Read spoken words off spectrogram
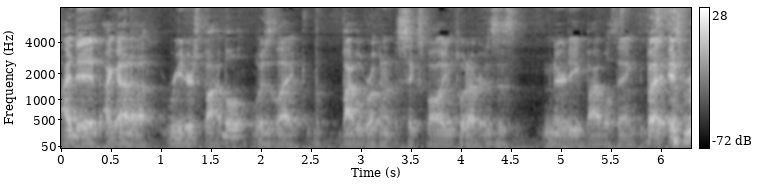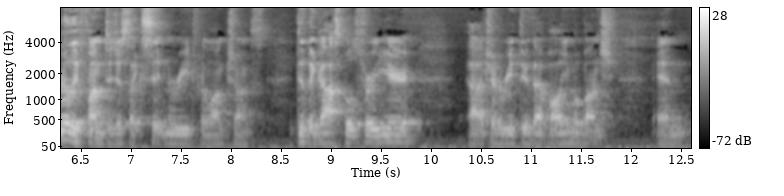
I did, I got a reader's Bible, which is like the Bible broken up into six volumes, whatever. It's this nerdy Bible thing, but it's really fun to just like sit and read for long chunks. Did the Gospels for a year, uh, try to read through that volume a bunch, and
